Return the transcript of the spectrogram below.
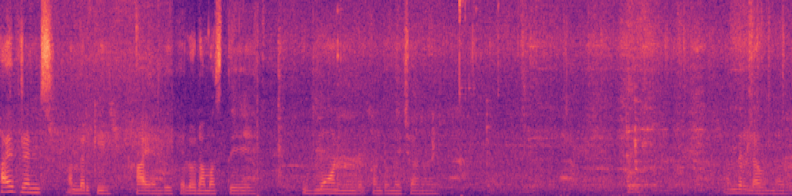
హాయ్ ఫ్రెండ్స్ అందరికీ హాయ్ అండి. హలో నమస్తే. Good morning welcome to my channel. అందరు ఎలా ఉన్నారు?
